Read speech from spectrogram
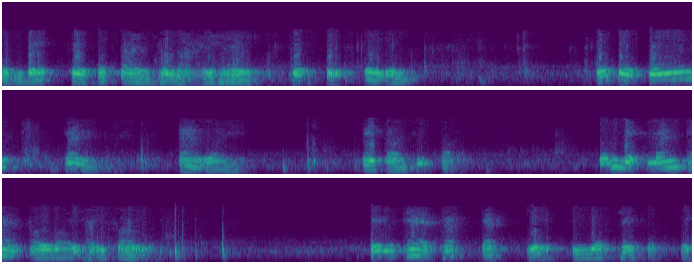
สมเด็จคือเขาสร้างถวายให้หลวงปู่ปูน หลวงปู่ฟื้นท่านกล่าวว่าในตอนที่สองสมเด็จนั้นท่านเอาไว้ให้เฝ้าเป็นแค่พัด จัดเกียรติยศให้ศกสี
